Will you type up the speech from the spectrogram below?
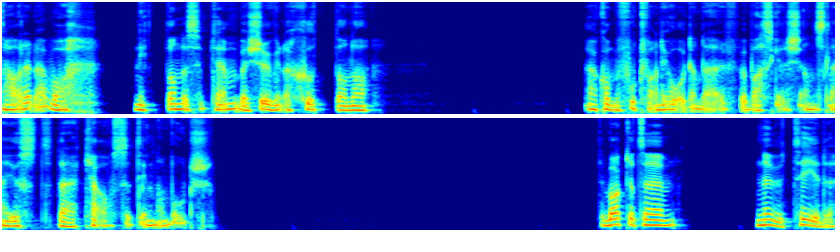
Ja, det där var 19 september 2017 och jag kommer fortfarande ihåg den där förbaskade känslan, just det där kaoset inombords. Tillbaka till nutid.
